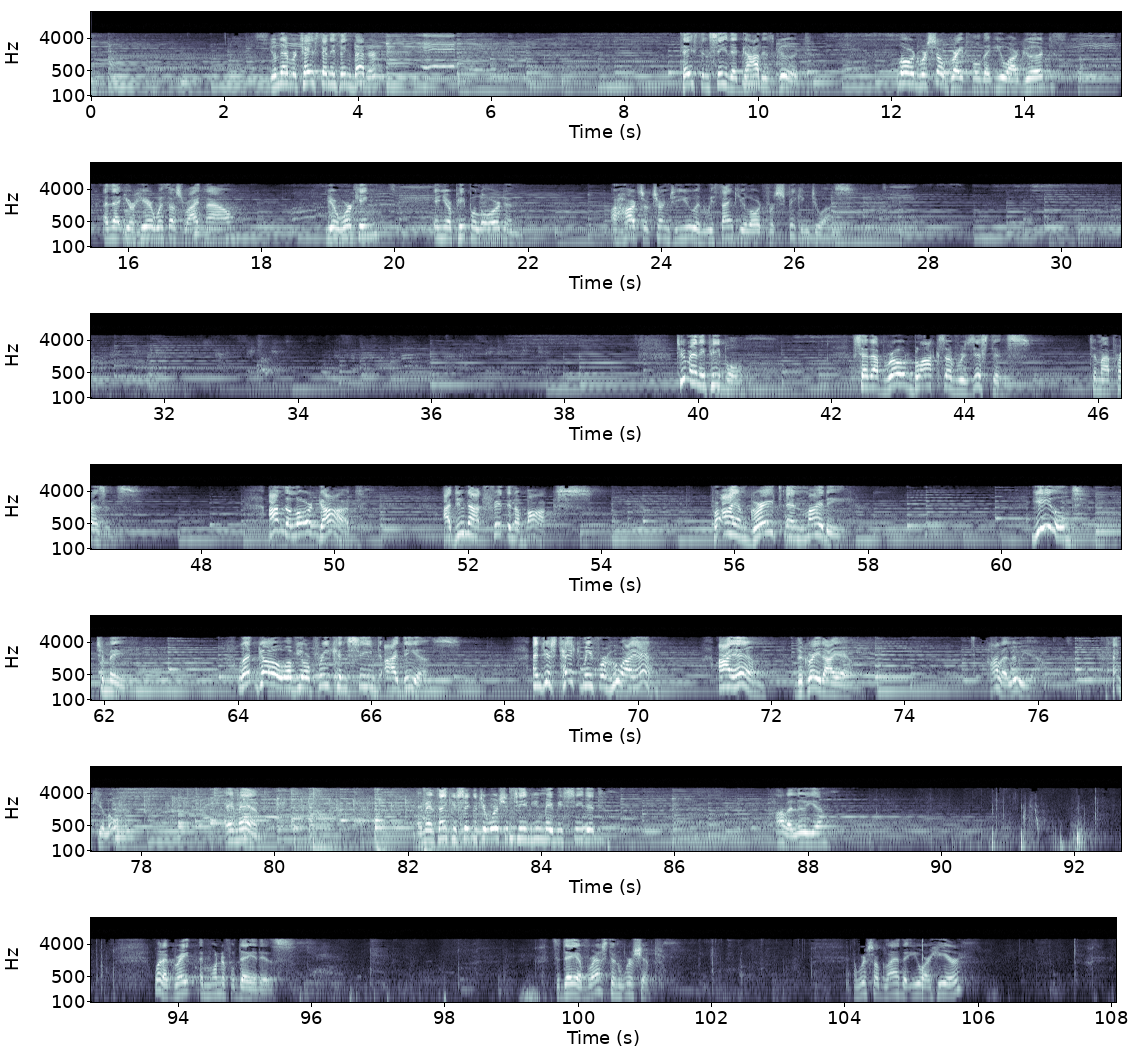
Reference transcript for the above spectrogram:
You'll never taste anything better. Taste and see that God is good. Lord, we're so grateful that you are good and that you're here with us right now. You're working in your people, Lord, and our hearts are turned to you, and we thank you, Lord, for speaking to us. Too many people set up roadblocks of resistance to my presence. I'm the Lord God. I do not fit in a box. For I am great and mighty. Yield to me. Let go of your preconceived ideas and just take me for who I am. I am the great I am. Hallelujah. Thank you, Lord. Amen. Amen. Thank you, Signature Worship Team. You may be seated. Hallelujah. What a great and wonderful day it is. It's a day of rest and worship. And we're so glad that you are here.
